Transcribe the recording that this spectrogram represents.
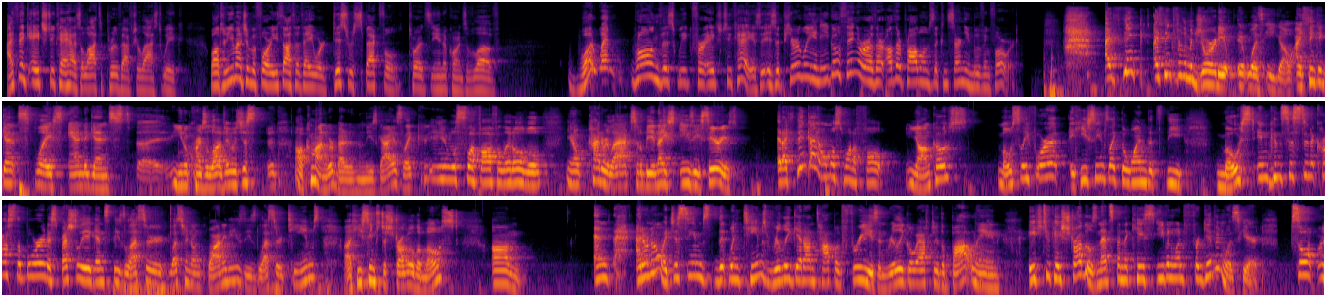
I think H2K has a lot to prove after last week. Walter, you mentioned before you thought that they were disrespectful towards the Unicorns of Love. What went wrong this week for H2K? Is it, is it purely an ego thing, or are there other problems that concern you moving forward? I think I think for the majority it, it was ego. I think against Splyce and against uh, Unicorns of Love, it was just uh, oh come on, we're better than these guys. Like we'll slough off a little, we'll you know kind of relax. It'll be a nice easy series. And I think I almost want to fault Jankos mostly for it. He seems like the one that's the most inconsistent across the board, especially against these lesser lesser known quantities, these lesser teams. Uh, he seems to struggle the most. Um, and I don't know, it just seems that when teams really get on top of Freeze and really go after the bot lane, H2K struggles, and that's been the case even when Forgiven was here. So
